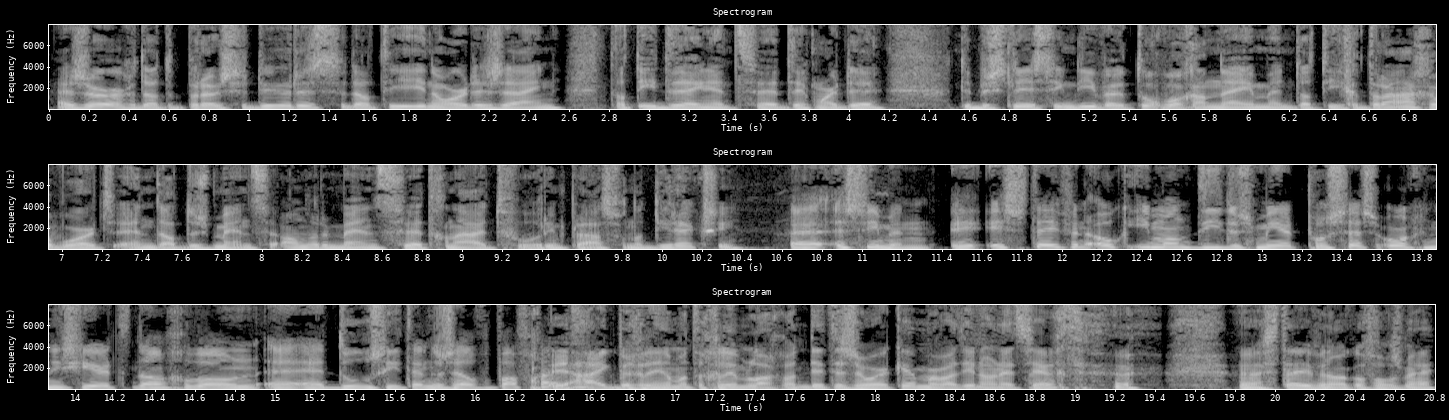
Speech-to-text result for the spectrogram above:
Hij zorgt dat de procedures dat die in orde zijn. Dat iedereen het, eh, zeg maar de, de beslissing die we toch wel gaan nemen, dat die gedragen wordt. En dat dus mensen, andere mensen het gaan uitvoeren in plaats van de directie. Uh, Simon, is Steven ook iemand die dus meer het proces organiseert dan gewoon uh, het doel ziet en er zelf op afgaat? Ja, ik begin helemaal te glimlachen, want dit is zo herkenbaar wat hij nou net zegt. Steven ook al volgens mij.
